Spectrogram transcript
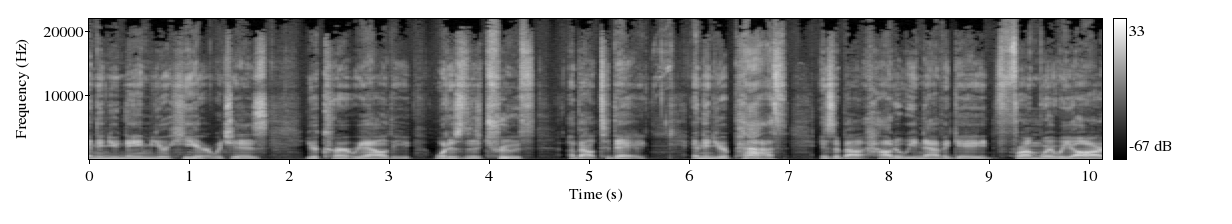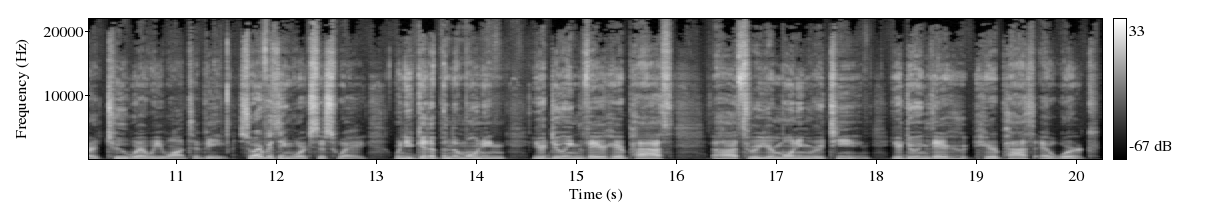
And then you name your here, which is your current reality. What is the truth about today? And then your path is about how do we navigate from where we are to where we want to be. So everything works this way. When you get up in the morning, you're doing there, here, path uh, through your morning routine. You're doing there, here, path at work.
